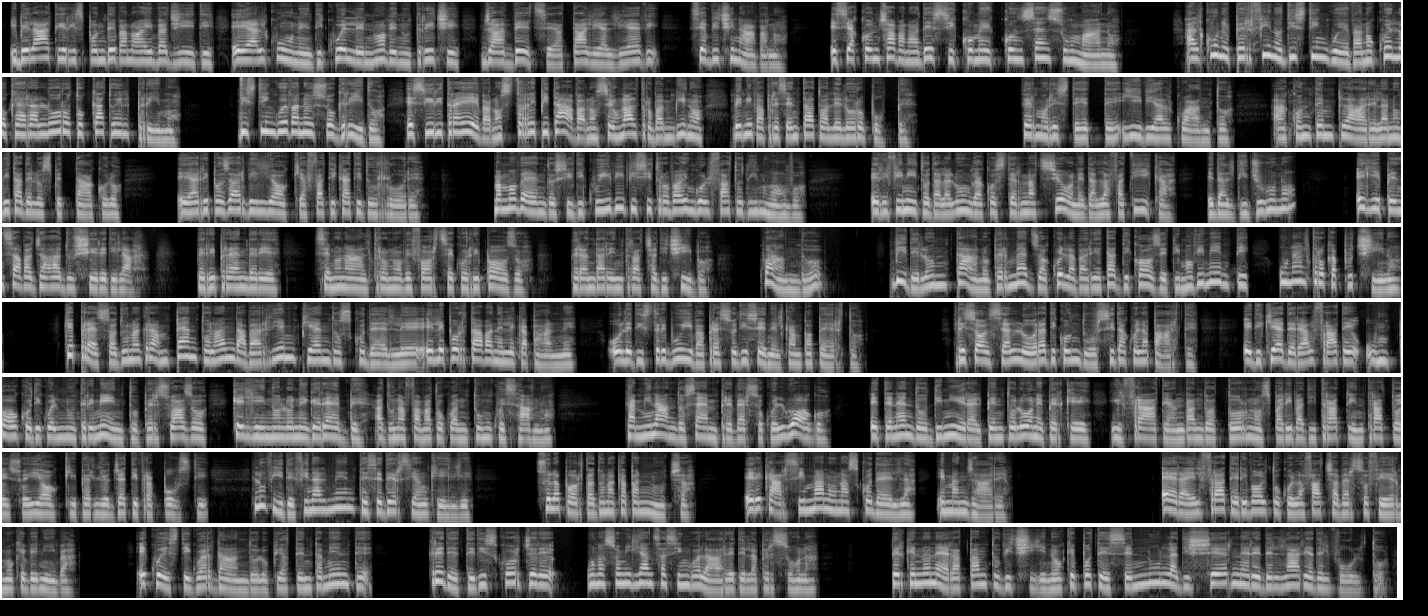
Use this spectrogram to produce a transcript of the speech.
i belati rispondevano ai vagiti e alcune di quelle nuove nutrici, già avvezze a tali allievi, si avvicinavano e si acconciavano ad essi come consenso umano. Alcune perfino distinguevano quello che era loro toccato il primo. Distinguevano il suo grido e si ritraevano, strepitavano se un altro bambino veniva presentato alle loro poppe. Fermo ristette, ivi alquanto, a contemplare la novità dello spettacolo e a riposarvi gli occhi affaticati d'orrore. Ma muovendosi di quivi vi si trovò ingolfato di nuovo, e rifinito dalla lunga costernazione, dalla fatica e dal digiuno, egli pensava già ad uscire di là, per riprendere, se non altro, nuove forze col riposo, per andare in traccia di cibo, quando vide lontano per mezzo a quella varietà di cose e di movimenti un altro cappuccino, che presso ad una gran pentola andava riempiendo scodelle e le portava nelle capanne o le distribuiva presso di sé nel campo aperto. Risolse allora di condursi da quella parte e di chiedere al frate un poco di quel nutrimento, persuaso che egli non lo negherebbe ad un affamato quantunque sano. Camminando sempre verso quel luogo e tenendo di mira il pentolone perché il frate andando attorno spariva di tratto in tratto ai suoi occhi per gli oggetti frapposti, lo vide finalmente sedersi anch'egli, sulla porta d'una capannuccia, e recarsi in mano una scodella e mangiare. Era il frate rivolto con la faccia verso Fermo che veniva, e questi, guardandolo più attentamente, credette di scorgere una somiglianza singolare della persona, perché non era tanto vicino che potesse nulla discernere dell'aria del volto.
